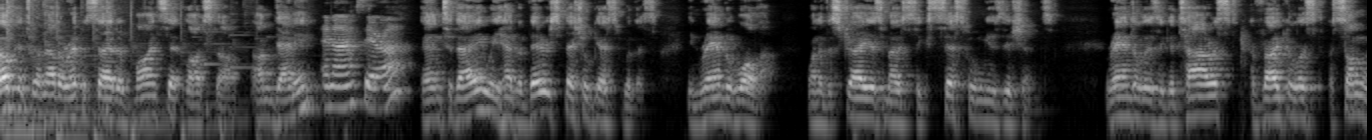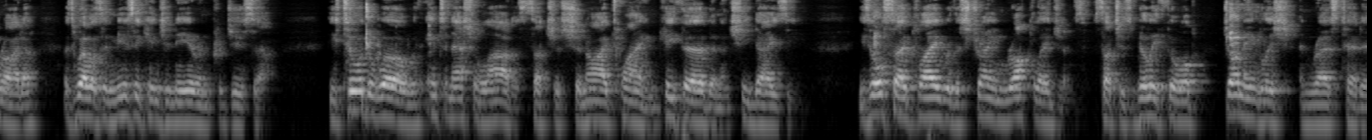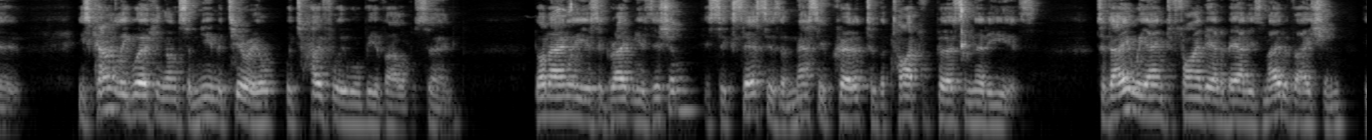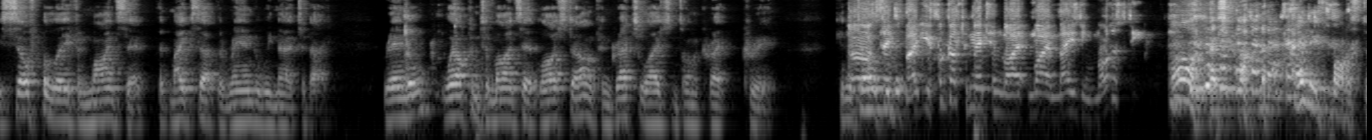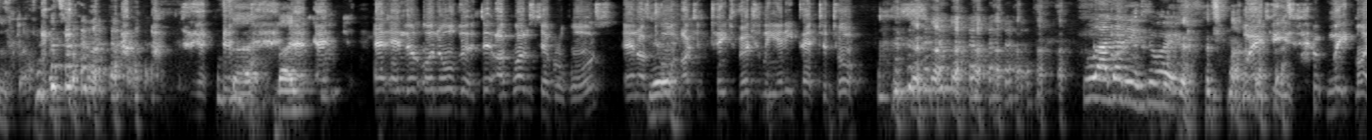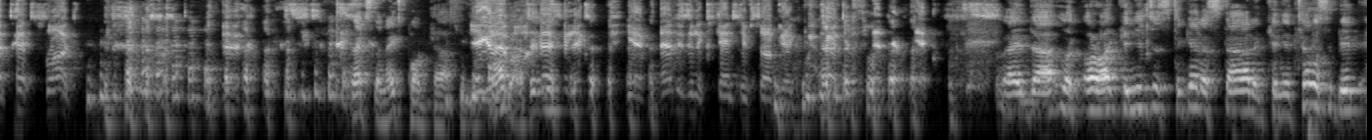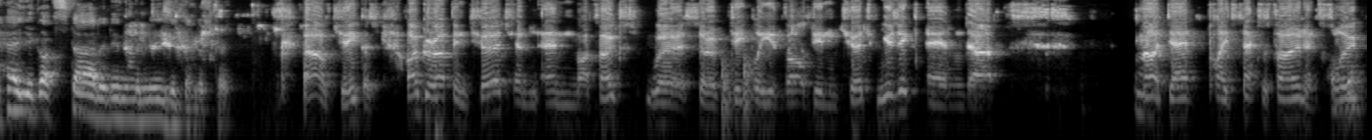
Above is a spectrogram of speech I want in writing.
Welcome to another episode of Mindset Lifestyle. I'm Danny, And I'm Sarah. and today we have a very special guest with us in Randall Waller, one of Australia's most successful musicians. Randall is a guitarist, a vocalist, a songwriter, as well as a music engineer and producer. He's toured the world with international artists such as Shania Twain, Keith Urban, and SheDaisy. He's also played with Australian rock legends such as Billy Thorpe, Jon English, and Rose Tattoo. He's currently working on some new material, which hopefully will be available soon. Not only is he a great musician, his success is a massive credit to the type of person that he is. Today, we aim to find out about his motivation, his self belief, and mindset that makes up the Randall we know today. Randall, welcome to Mindset Lifestyle and congratulations on a great career. Can you oh, tell Oh, us a thanks, bit? mate. You forgot to mention my, my amazing modesty. Oh, that's right. And he's modest as well. That's right. So, and, and, and, and on all the, the, I've won several wars, and I've Yeah. taught, I can teach virtually any pet to talk. we'll add that in, don't worry. That's right. Wait till you meet my pet slug. That's the next podcast. Yeah, just yeah, had, I well, think. that's an ex- yeah, that is an extensive subject. We don't get to that. Yeah. And uh, look, all right, can you just to get us started, can you tell us a bit how you got started in the music industry? Oh, jeepers. I grew up in church, and, and my folks were sort of deeply involved in church music. And uh, my dad played saxophone and flute,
